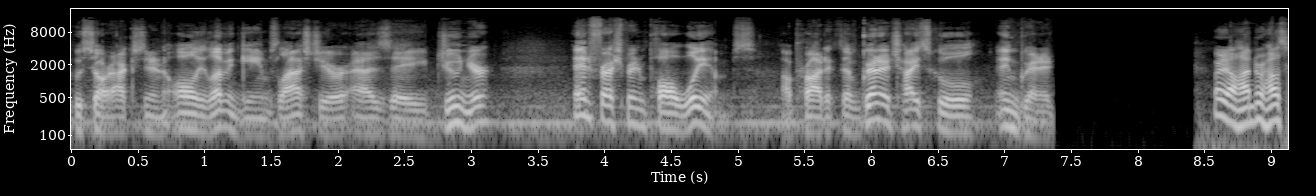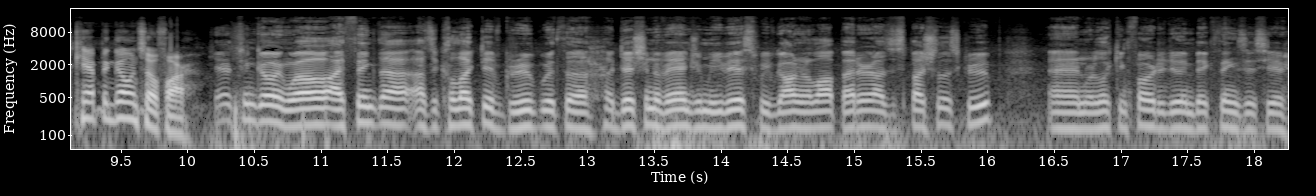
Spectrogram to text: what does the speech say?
who saw action in all 11 games last year as a junior, and freshman Paul Williams, a product of Greenwich High School in Greenwich. All right, Alejandro, how's camp been going so far? Camp's been going well. I think that as a collective group, with the addition of Andrew Mevis, we've gotten a lot better as a specialist group, and we're looking forward to doing big things this year.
